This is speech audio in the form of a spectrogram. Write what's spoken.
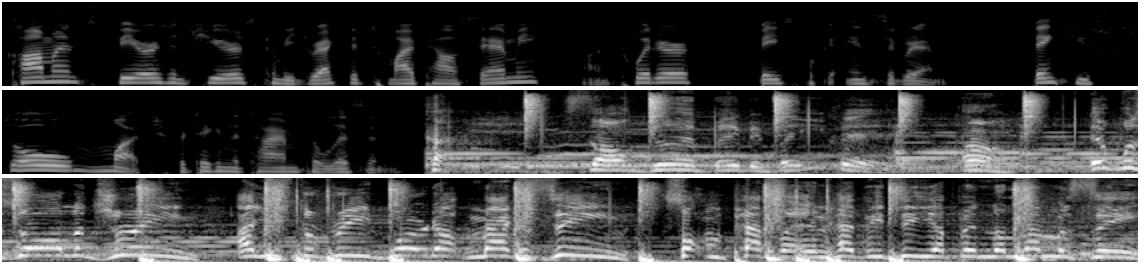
Comments, fears, and cheers can be directed to my pal Sammy on Twitter, Facebook, and Instagram. Thank you so much for taking the time to listen. It's all good, baby, baby. Uh, it was all a dream. I used to read Word Up magazine, Salt-N-Pepa and Heavy D up in the limousine,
